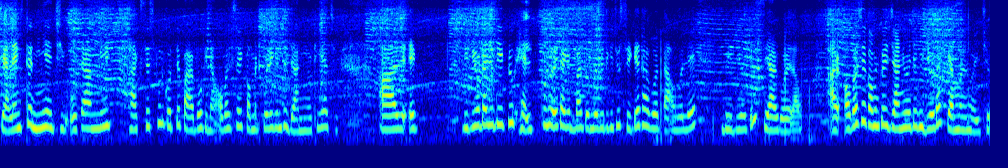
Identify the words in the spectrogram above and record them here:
চ্যালেঞ্জটা নিয়েছি, ওটা আমি সাকসেসফুল করতে পারব কিনা, অবশ্যই কমেন্ট করে কিন্তু জানিও, ঠিক আছে? আর ভিডিওটা যদি একটু হেল্পফুল হয়ে থাকে বা তোমরা যদি কিছু শিখে থাকো, তাহলে ভিডিওটি শেয়ার করে দাও। আর অবশ্যই কমেন্ট করে জানিও যে ভিডিওটা কেমন হয়েছে।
